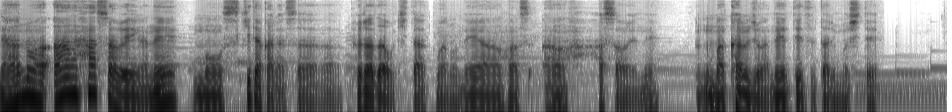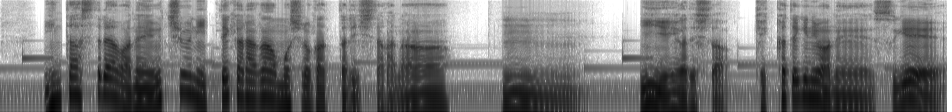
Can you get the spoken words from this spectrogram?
あのアン・ハサウェイがね、もう好きだからさ、プラダを着た悪魔のね、アンハサアンハサウェイね。まあ彼女がね、出てたりもして。インターステラーはね、宇宙に行ってからが面白かったりしたかな。うん。いい映画でした。結果的にはね、すげえ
